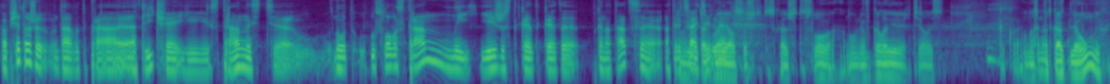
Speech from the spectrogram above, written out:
Вообще тоже, да, вот про отличие и странность. Э, ну вот у слова «странный» есть же такая какая-то коннотация отрицательная. Ну, я так боялся, что ты скажешь это слово. Оно у меня в голове вертелось. Какое? У нас подкаст для умных.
